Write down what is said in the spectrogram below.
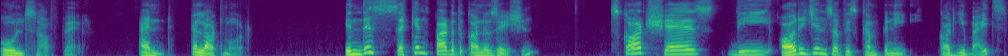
old software, and a lot more. In this second part of the conversation, Scott shares the origins of his company, Corgibytes,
